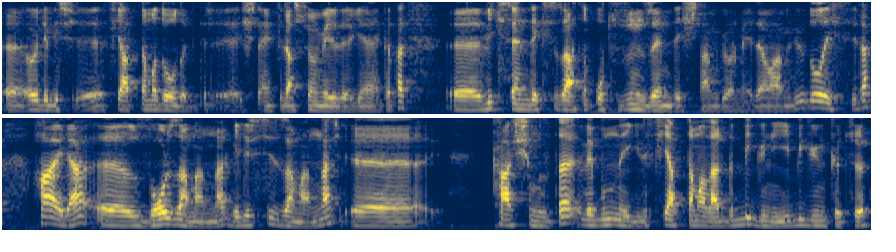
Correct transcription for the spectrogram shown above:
Öyle bir fiyatlama da olabilir. İşte enflasyon verileri gelene kadar. VIX endeksi zaten 30'un üzerinde işlem görmeye devam ediyor. Dolayısıyla hala zor zamanlar, belirsiz zamanlar karşımızda ve bununla ilgili fiyatlamalarda bir gün iyi bir gün kötü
